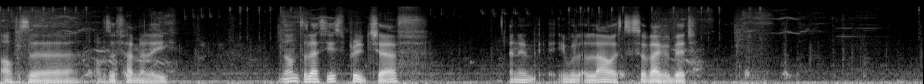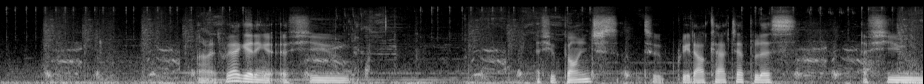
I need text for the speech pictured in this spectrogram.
of the of the family. Nonetheless, he's pretty tough, and it, it will allow us to survive a bit. Alright, we are getting a, a, few a few points to create our character plus a few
